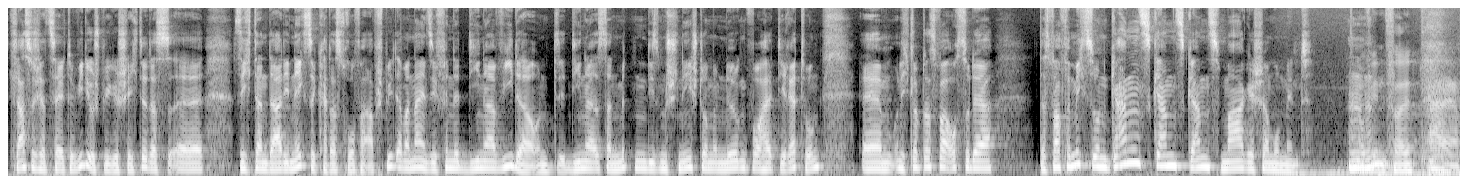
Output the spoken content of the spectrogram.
klassisch erzählte Videospielgeschichte, dass äh, sich dann da die nächste Katastrophe abspielt. Aber nein, sie findet Dina wieder und Dina ist dann mitten in diesem Schneesturm im Nirgendwo halt die Rettung. Ähm, und ich glaube, das war auch so der, das war für mich so ein ganz, ganz, ganz magischer Moment. Mhm. Auf jeden Fall. Ah, ja.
